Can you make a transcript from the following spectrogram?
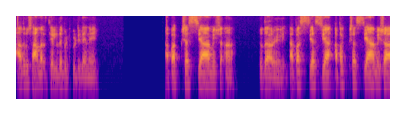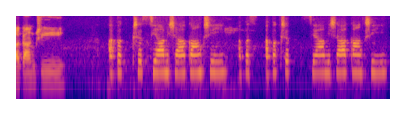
ಆದ್ರೂ ಸಾಮರ್ಥ್ಯ ಇಲ್ಲದೆ ಬಿಟ್ಬಿಟ್ಟಿದ್ದೇನೆ. ಅಪಕ್ಷಸ್ಯಾಮಿಷ ಸುಧಾವ್ರು ಹೇಳಿ. ಅಪಸ್ಯಸ್ಯ ಅಪಕ್ಷಸ್ಯಾಮಿಷಾಕಾಂಕ್ಷಿ. ಅಪಕ್ಷಸ್ಯಾಮಿಷಾಕಾಂಕ್ಷಿ ಅಪಸ್ ಅಪಕ್ಷಸ್ಯಾಮಿಷಾಕಾಂಕ್ಷಿ.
